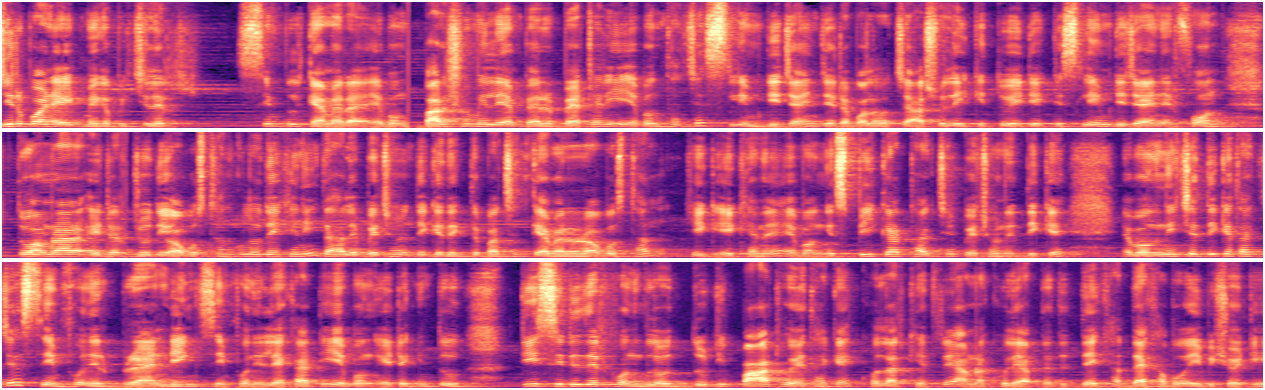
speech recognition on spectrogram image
zero point eight মেগাপিক্সেলের সিম্পল ক্যামেরা এবং বারোশো মিলি অ্যাম্পেয়ার ব্যাটারি এবং থাকছে স্লিম ডিজাইন যেটা বলা হচ্ছে আসলেই কিন্তু এটি একটি স্লিম ডিজাইনের ফোন তো আমরা এটার যদি অবস্থানগুলো দেখে নিই, তাহলে পেছনের দিকে দেখতে পাচ্ছেন ক্যামেরার অবস্থান ঠিক এখানে এবং স্পিকার থাকছে পেছনের দিকে এবং নিচের দিকে থাকছে সিম্ফোনির ব্র্যান্ডিং সিম্ফোনি লেখাটি এবং এটা কিন্তু টি সিরিজের ফোনগুলো দুটি পার্ট হয়ে থাকে খোলার ক্ষেত্রে। আমরা খুলে আপনাদের দেখা, দেখাবো এই বিষয়টি।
